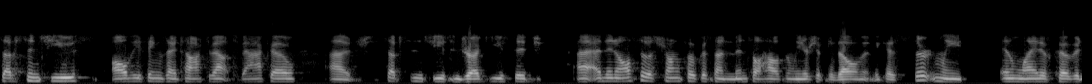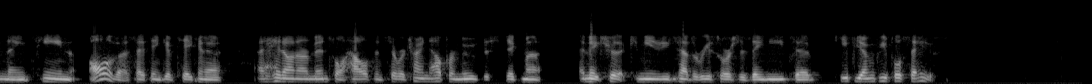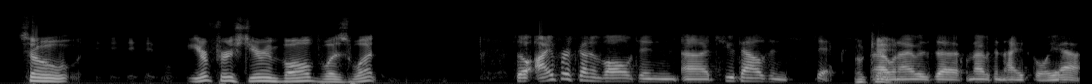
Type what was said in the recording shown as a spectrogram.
Substance use, all the things I talked about, tobacco, uh, substance use and drug usage, uh, and then also a strong focus on mental health and leadership development because certainly in light of COVID 19, all of us, I think, have taken a, a hit on our mental health. And so we're trying to help remove the stigma and make sure that communities have the resources they need to keep young people safe. So, your first year involved was what? So I first got involved in uh, 2006 Okay. uh, when I was uh, when I was in high school. Yeah,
